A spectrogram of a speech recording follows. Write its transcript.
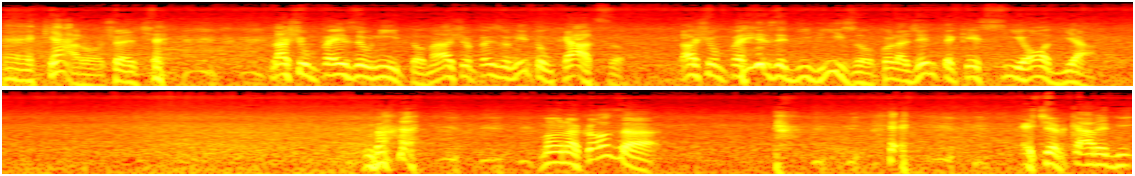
È chiaro, cioè, cioè, lascia un paese unito, ma lascia un paese unito un cazzo. Lascia un paese diviso con la gente che si odia. Ma, ma una cosa è cercare di,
